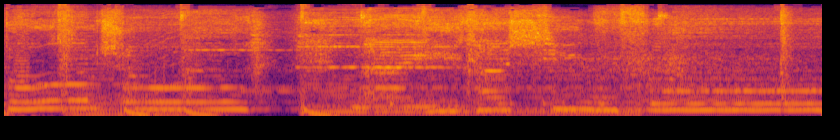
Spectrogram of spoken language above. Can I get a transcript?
不住一颗幸福。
